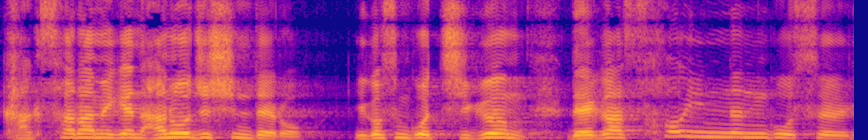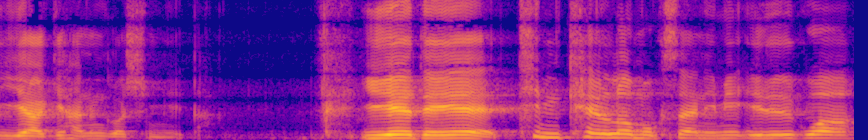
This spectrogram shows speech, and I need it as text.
각 사람에게 나눠 주신 대로 이것은 곧 지금 내가 서 있는 곳을 이야기하는 것입니다. 이에 대해 팀 켈러 목사님이 일과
